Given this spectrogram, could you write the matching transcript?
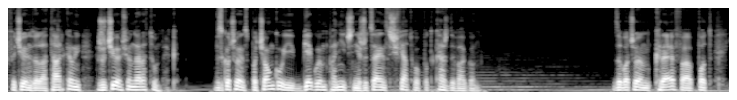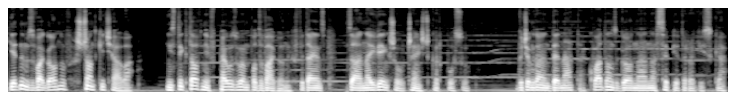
Chwyciłem za latarkę i rzuciłem się na ratunek. Wyskoczyłem z pociągu i biegłem panicznie, rzucając światło pod każdy wagon. Zobaczyłem krew, a pod jednym z wagonów szczątki ciała. Instynktownie wpełzłem pod wagon, chwytając za największą część korpusu. Wyciągnąłem denata, kładąc go na nasypie torowiska.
